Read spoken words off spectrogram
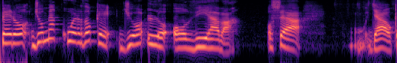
Pero yo me acuerdo que yo lo odiaba. O sea, ya, ok,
